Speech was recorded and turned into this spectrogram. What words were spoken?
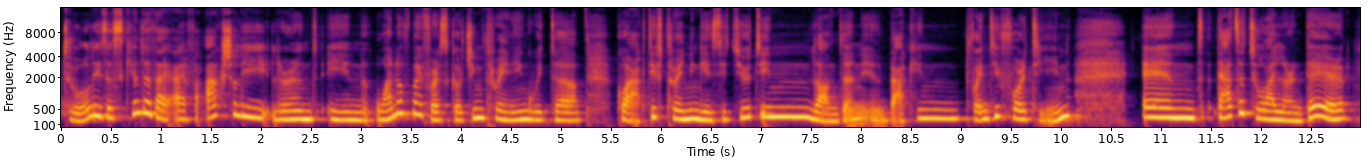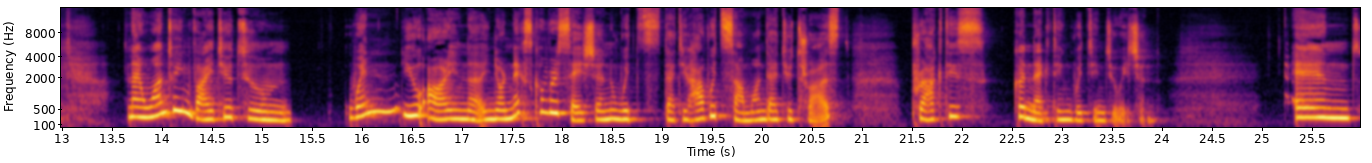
tool is a skill that I, have actually learned in one of my first coaching training with the Coactive Training Institute in London in, back in 2014. And that's a tool I learned there. And I want to invite you to when you are in, a, in your next conversation with that you have with someone that you trust, practice connecting with intuition. And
